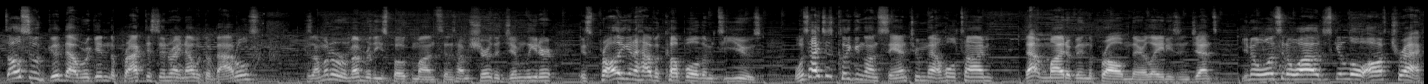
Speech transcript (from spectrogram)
It's also good that we're getting the practice in right now with the battles, because I'm going to remember these Pokemon, since I'm sure the gym leader is probably going to have a couple of them to use. Was I just clicking on Sand Tomb that whole time? That might have been the problem there, ladies and gents. You know, once in a while, just get a little off track.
